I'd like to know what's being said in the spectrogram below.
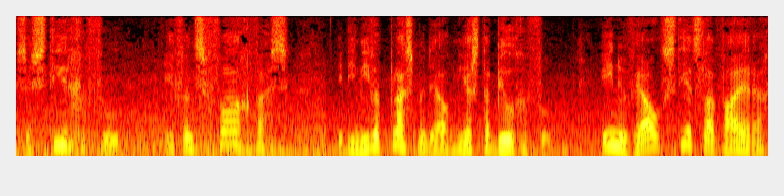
se stuurgevoel effens vaag was, het die nuwe Plus model meer stabiel gevoel. En hoewel steeds lawaaierig,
